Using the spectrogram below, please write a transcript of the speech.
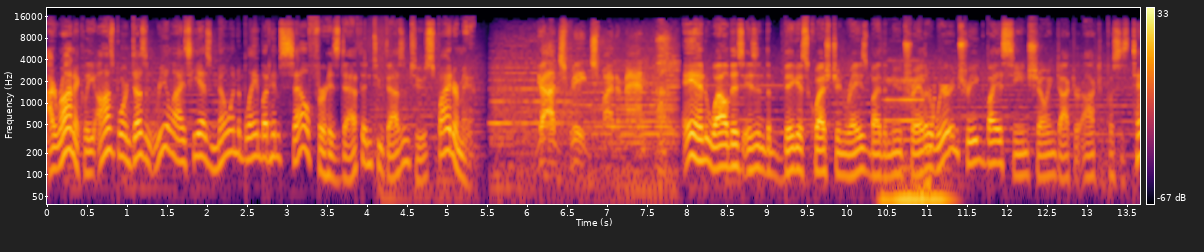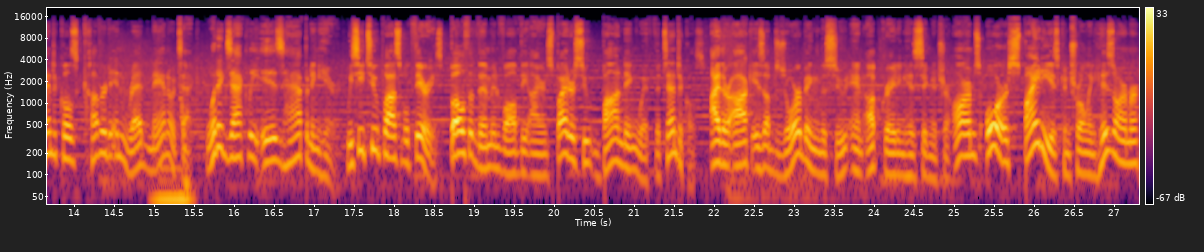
Ironically, Osborn doesn't realize he has no one to blame but himself for his death in 2002's Spider-Man. Godspeed, Spider-Man. And while this isn't the biggest question raised by the new trailer, we're intrigued by a scene showing Dr. Octopus's tentacles covered in red nanotech. What exactly is happening here? We see two possible theories. Both of them involve the Iron Spider suit bonding with the tentacles. Either Ock is absorbing the suit and upgrading his signature arms, or Spidey is controlling his armor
